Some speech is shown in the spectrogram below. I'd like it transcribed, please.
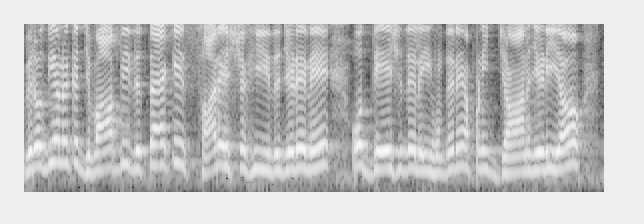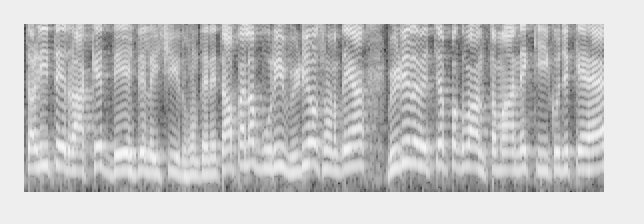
ਵਿਰੋਧੀਆਂ ਨੂੰ ਇੱਕ ਜਵਾਬ ਵੀ ਦਿੱਤਾ ਹੈ ਕਿ ਸਾਰੇ ਸ਼ਹੀਦ ਜਿਹੜੇ ਨੇ, ਉਹ ਦੇਸ਼ ਦੇ ਲਈ ਹੁੰਦੇ ਨੇ, ਆਪਣੀ ਜਾਨ ਜਿਹੜੀ ਆ ਉਹ ਤਲੀ ਤੇ ਰੱਖ ਕੇ ਦੇਸ਼ ਦੇ ਲਈ ਸ਼ਹੀਦ ਹੁੰਦੇ ਨੇ। ਤਾਂ ਪਹਿਲਾਂ ਪੂਰੀ ਵੀਡੀਓ ਸੁਣਦੇ ਹਾਂ। ਵੀਡੀਓ ਦੇ ਵਿੱਚ ਭਗਵੰਤ ਮਾਨ ਨੇ ਕੀ ਕੁਝ ਕਿਹਾ ਹੈ।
